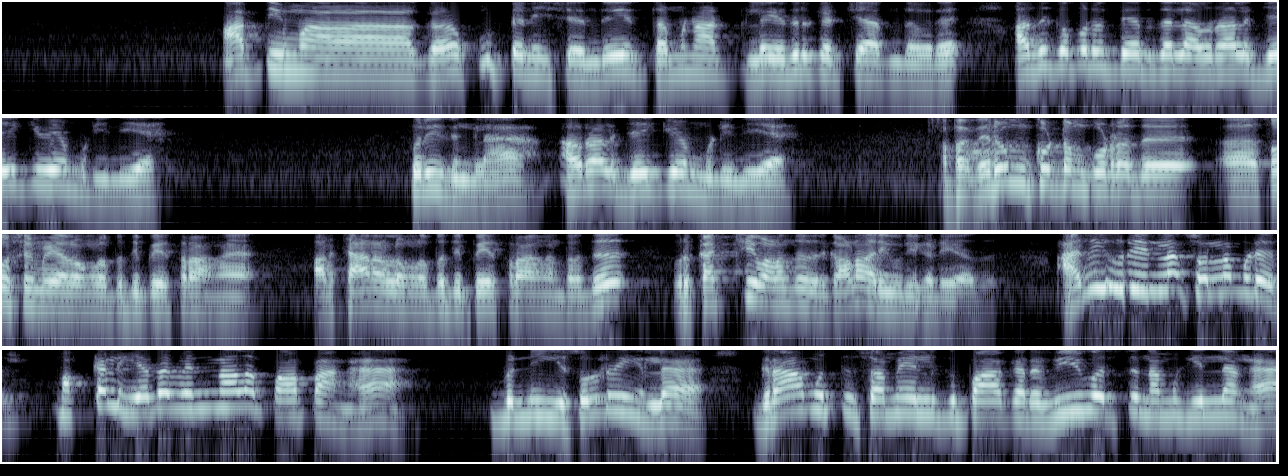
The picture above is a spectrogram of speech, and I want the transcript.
அதிமுக கூட்டணி சேர்ந்து தமிழ்நாட்டில் எதிர்க்கட்சியா இருந்தவர். அதுக்கப்புறம் தேர்தல் அவரால் ஜெயிக்கவே முடியலையே. புரியுதுங்களா? அவரால் ஜெயிக்கவே முடியலையே. அப்ப வெறும் கூட்டம் கூடுறது சோஷியல் மீடியால அவங்கள பத்தி பேசுறாங்க அது சேனல்ல அவங்கள பத்தி பேசுறாங்கன்றது ஒரு கட்சி வளர்ந்ததற்கான அறிகுறி கிடையாது. அறிகுறின்லாம் சொல்ல முடியாது. மக்கள் எதை வேணாலும் பார்ப்பாங்க. இப்போ நீங்க சொல்றீங்கல்ல கிராமத்து சமையலுக்கு பார்க்குற வியூவர்ஸ் நமக்கு இல்லைங்க.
